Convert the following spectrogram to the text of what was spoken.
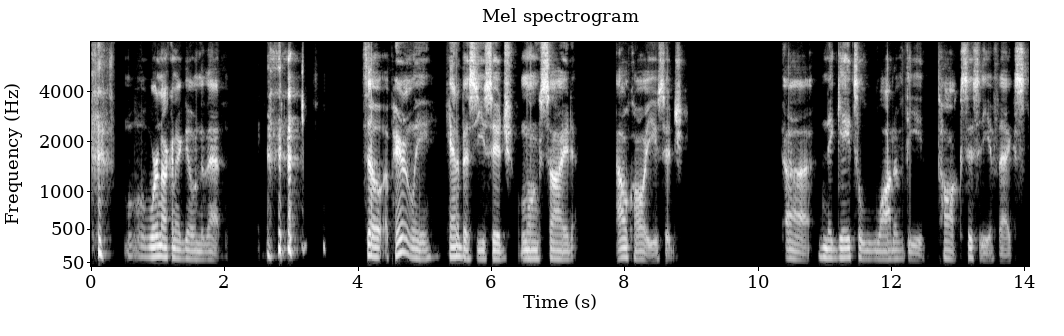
we're not going to go into that. so apparently, cannabis usage alongside alcohol usage uh, negates a lot of the toxicity effects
